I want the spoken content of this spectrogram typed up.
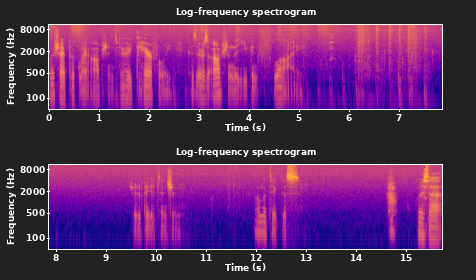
I wish I picked my options very carefully, because there's an option that you can fly. Should have paid attention. I'm gonna take this. What is that?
